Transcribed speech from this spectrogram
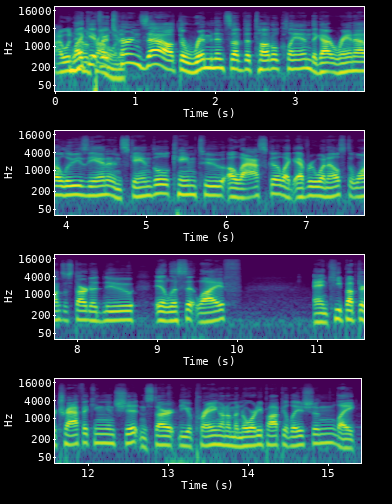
I wouldn't Like, if it turns out the remnants of the Tuttle clan that got ran out of Louisiana in scandal came to Alaska, like everyone else that wants to start a new illicit life and keep up their trafficking and shit and start you know, preying on a minority population, like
